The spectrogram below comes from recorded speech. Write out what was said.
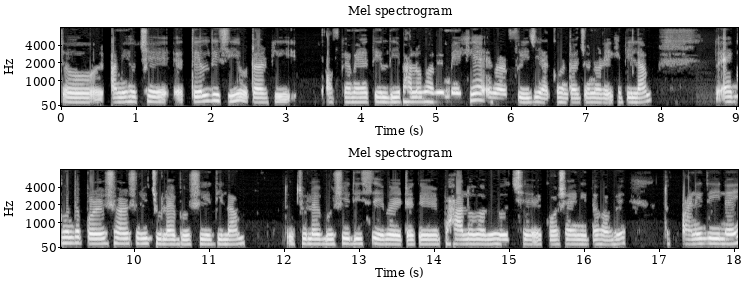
তো আমি হচ্ছে তেল দিছি, ওটা আর কি অফ ক্যামেরা তেল দিয়ে ভালোভাবে মেখে এবার ফ্রিজে এক ঘণ্টার জন্য রেখে দিলাম। তো এক ঘণ্টা পরে সরাসরি চুলায় বসিয়ে দিলাম। তো চুলায় বসিয়ে দিছি, এবার এটাকে ভালোভাবে হচ্ছে কষায় নিতে হবে। তো পানি দিই নাই,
